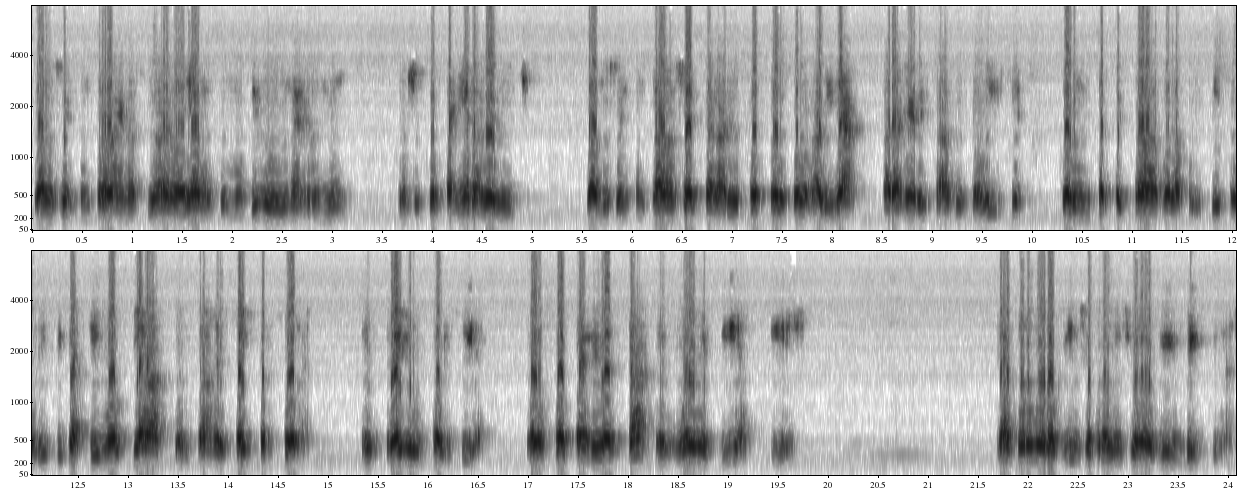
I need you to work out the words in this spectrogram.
cuando se encontraban en la ciudad de Bayamo con motivo de una reunión con sus compañeras de lucha. Cuando se encontraban cerca del aeropuerto de su localidad para regresar a su provincia, fueron interceptadas por la policía política y golpeadas por más de seis personas, entre ellos un policía. Fueron puestas en libertad el jueves día 10. Caso número 15, provincia de Holguín, víctimas.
